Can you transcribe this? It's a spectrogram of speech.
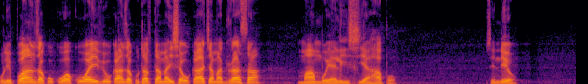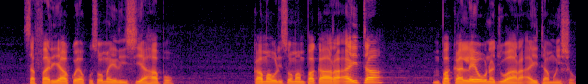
ulipoanza kukua kuwa hivi ukaanza kutafuta maisha ukaacha madrasa mambo yaliishia hapo. Si ndio? Safari yako ya kusoma iliishia hapo. Kama ulisoma mpaka araaita mpaka leo unajua araaita mwisho.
